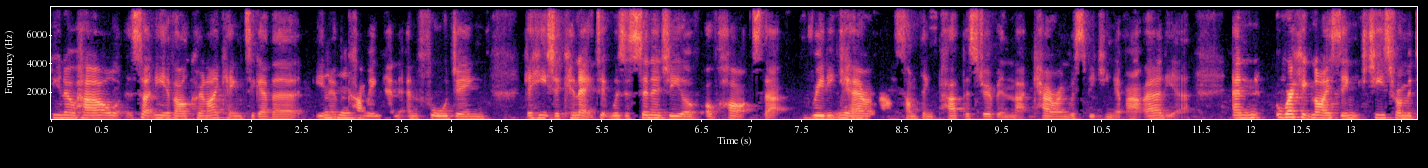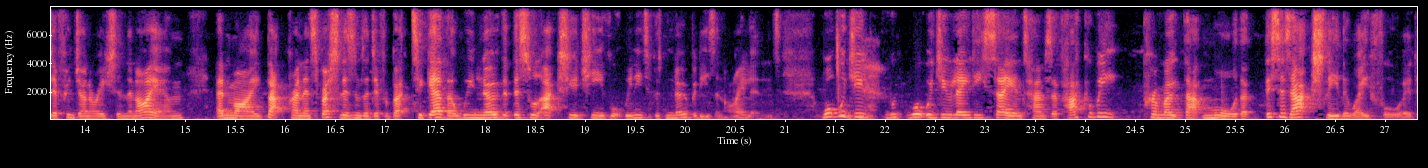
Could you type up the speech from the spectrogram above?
you know how certainly Ivalka and I came together, you know, mm-hmm. coming and, and, forging Cohesia Connect. It was a synergy of, of hearts that really care yeah. about something purpose driven that Caron was speaking about earlier. And recognizing she's from a different generation than I am, and my background and specialisms are different, but together we know that this will actually achieve what we need to because nobody's an island. What would you yeah. what would you ladies say in terms of how can we promote that more that this is actually the way forward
